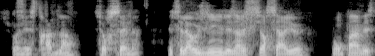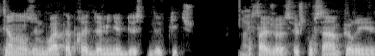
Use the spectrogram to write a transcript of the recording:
sur une estrade là, sur scène. Et c'est là où je dis les investisseurs sérieux vont pas investir dans une boîte après deux minutes de, de pitch. Pour ça, je, je trouve ça un peu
